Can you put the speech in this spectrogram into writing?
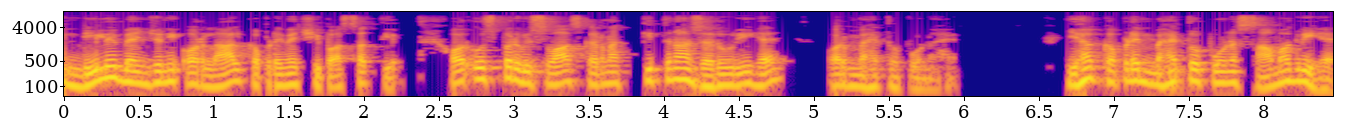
कि नीले व्यंजनी और लाल कपड़े में छिपा सत्य और उस पर विश्वास करना कितना ज़रूरी है और महत्वपूर्ण है। यह कपड़े महत्वपूर्ण सामग्री है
